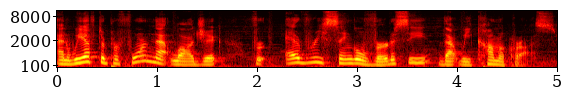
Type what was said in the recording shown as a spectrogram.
And we have to perform that logic for every single vertice that we come across.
